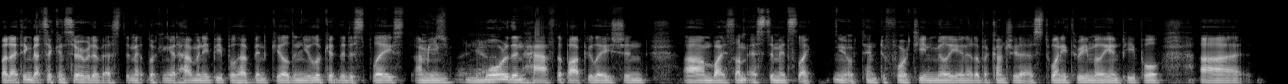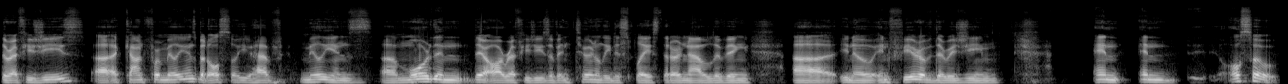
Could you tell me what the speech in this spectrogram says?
but I think that's a conservative estimate, looking at how many people have been killed. And you look at the displaced. I mean, yeah. more than half the population, um, by some estimates, like you know, ten to fourteen million out of a country that has twenty three million people. Uh, the refugees uh, account for millions, but also you have millions, uh, more than there are refugees of internally displaced that are now living, uh, you know, in fear of the regime. And and also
